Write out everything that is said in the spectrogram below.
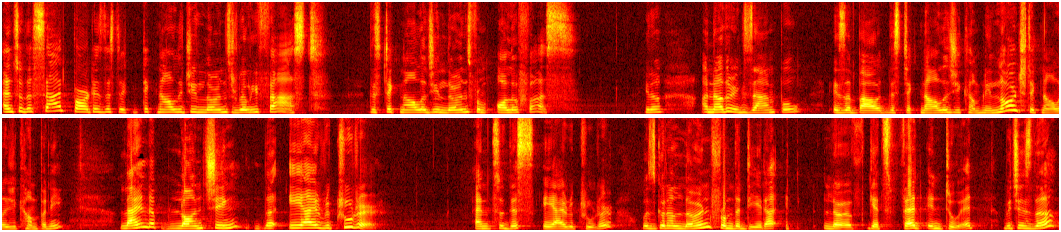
And so the sad part is this technology learns really fast. This technology learns from all of us. You know, another example is about this technology company, large technology company, lined up launching the AI recruiter. And so this AI recruiter was going to learn from the data it gets fed into it, which is the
